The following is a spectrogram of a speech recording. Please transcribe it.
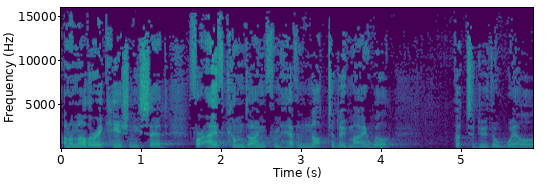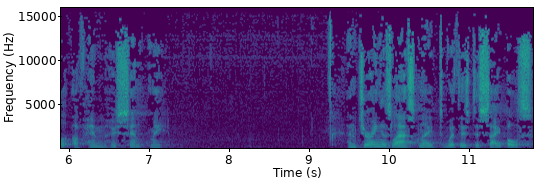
On another occasion, he said, For I've come down from heaven not to do my will, but to do the will of him who sent me. And during his last night with his disciples,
